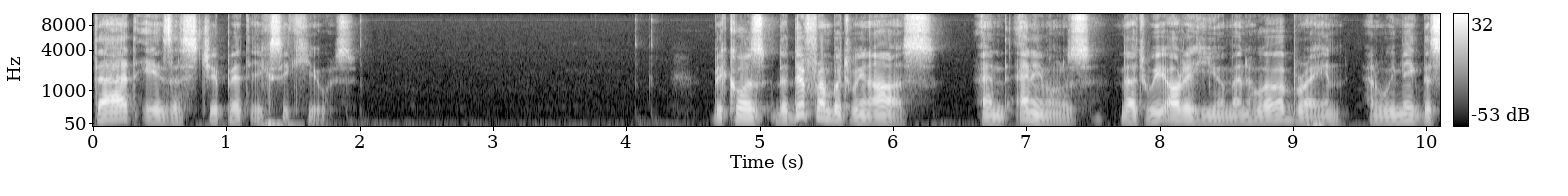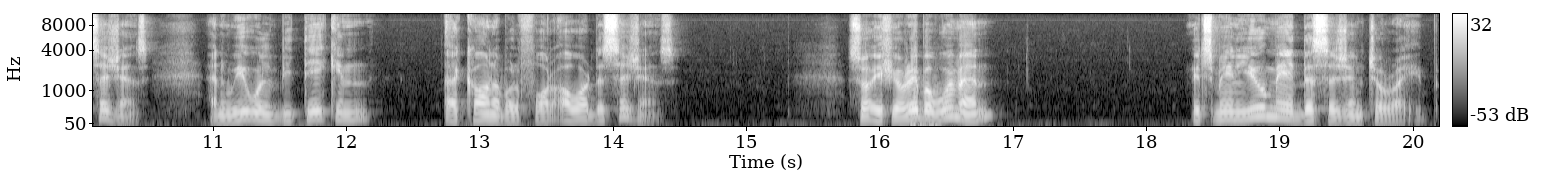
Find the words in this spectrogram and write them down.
That is a stupid excuse. Because the difference between us and animals that we are a human who have a brain and we make decisions and we will be taken accountable for our decisions. So if you rape a woman, it's mean you made decision to rape,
